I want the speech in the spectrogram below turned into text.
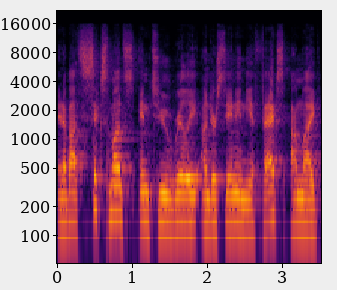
And about six months into really understanding the effects, I'm like,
